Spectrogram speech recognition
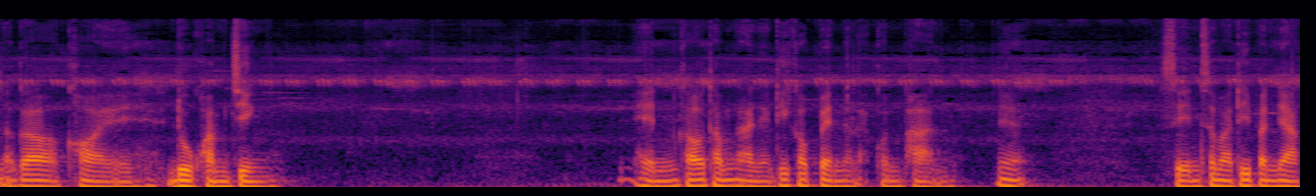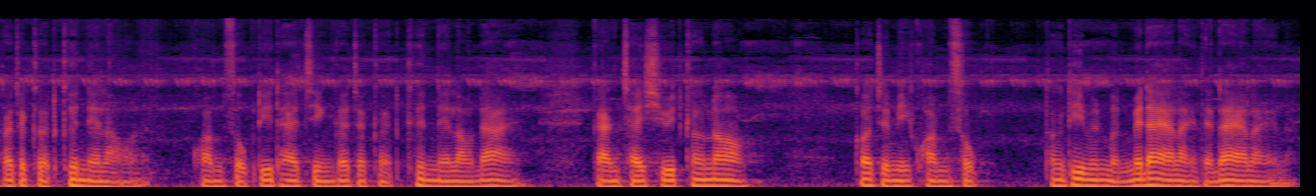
แล้วก็คอยดูความจริง เห็นเขาทำงานอย่างที่เขาเป็นนั่นแหละคนผ่านเนี่ยศีลสมาธิปัญญาก็จะเกิดขึ้นในเรา ความสุขที่แท้จริงก็จะเกิดขึ้นในเราได้ การใช้ชีวิตข้างนอก ก็จะมีความสุข ทั้งที่มันเหมือนไม่ได้อะไรแต่ได้อะไรแหละ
